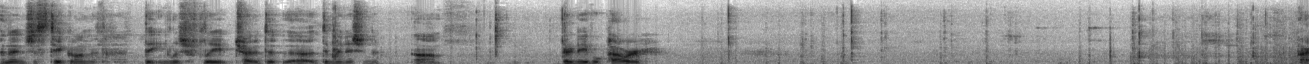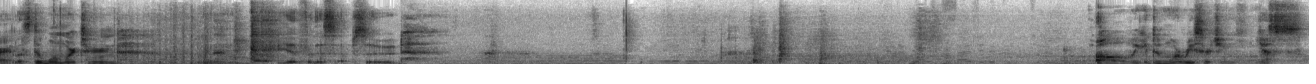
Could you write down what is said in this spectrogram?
And then just take on the English fleet, try to uh, diminish in, um, their naval power. Alright, let's do one more turn. And then that'll be it for this episode. Oh, we could do more researching. Yes.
